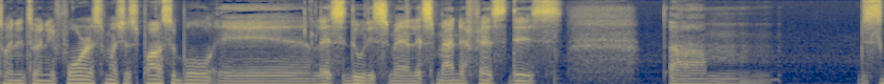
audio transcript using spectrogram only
2024 as much as possible and let's do this man. Let's manifest this um just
